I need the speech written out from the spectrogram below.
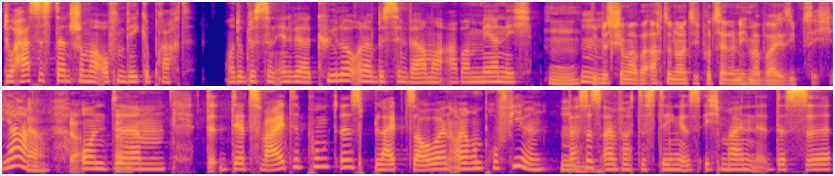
Du hast es dann schon mal auf den Weg gebracht. Und du bist dann entweder kühler oder ein bisschen wärmer, aber mehr nicht. Hm. Hm. Du bist schon mal bei 98 Prozent und nicht mal bei 70. Ja. ja. Und ähm, der zweite Punkt ist, bleibt sauber in euren Profilen. Hm. Das ist einfach das Ding. Ist, ich meine, das äh,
